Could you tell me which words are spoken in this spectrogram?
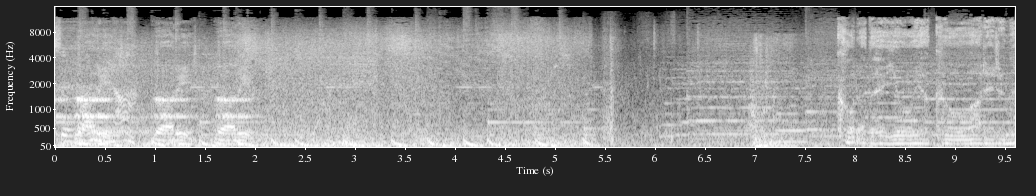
すまん悪いな悪い悪いこれでようやく終われるな。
